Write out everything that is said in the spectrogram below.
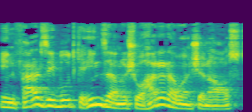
این فرضی بود که این زن و شوهر روانشناس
